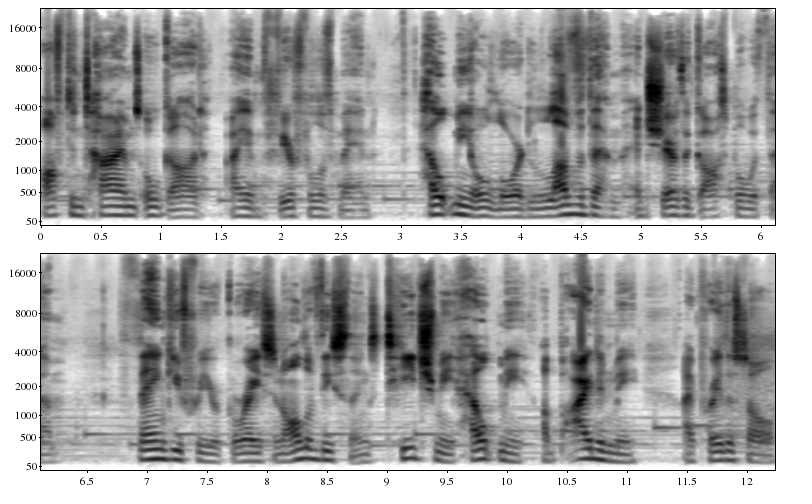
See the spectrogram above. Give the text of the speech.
Oftentimes, O God, I am fearful of man. Help me, O Lord, love them and share the gospel with them. Thank you for your grace in all of these things. Teach me, help me, abide in me. I pray this all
